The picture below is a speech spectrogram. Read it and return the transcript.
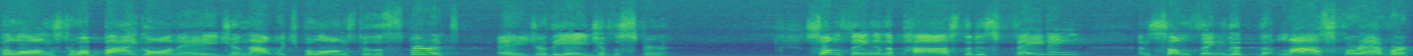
belongs to a bygone age and that which belongs to the spirit age or the age of the spirit. Something in the past that is fading and something that, that lasts forever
